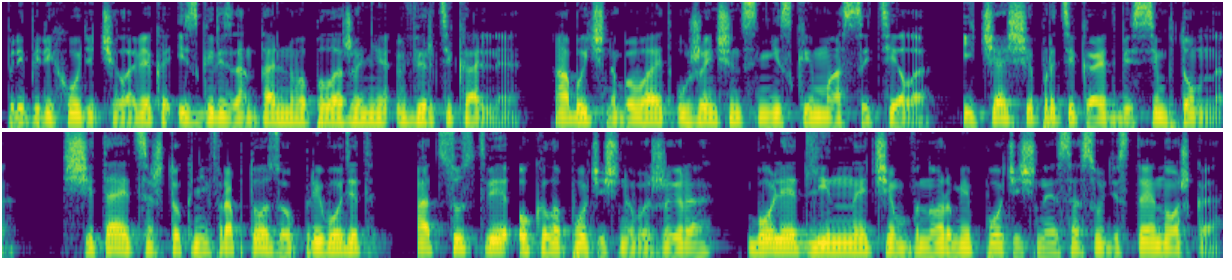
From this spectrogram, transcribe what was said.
при переходе человека из горизонтального положения в вертикальное. Обычно бывает у женщин с низкой массой тела и чаще протекает бессимптомно. Считается, что к нефроптозу приводит отсутствие околопочечного жира, более длинная, чем в норме почечная сосудистая ножка.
